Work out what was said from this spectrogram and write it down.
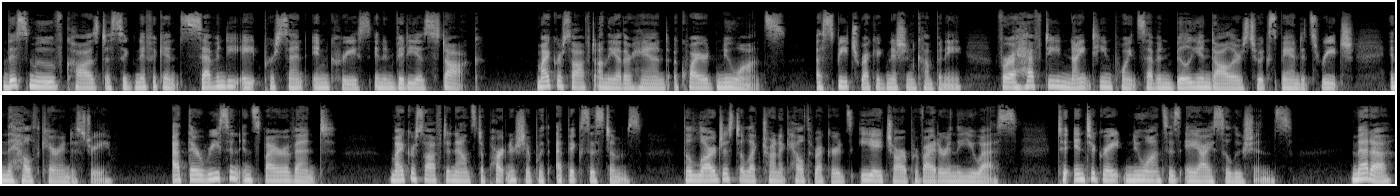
This move caused a significant 78% increase in NVIDIA's stock. Microsoft, on the other hand, acquired Nuance, a speech recognition company, for a hefty $19.7 billion to expand its reach in the healthcare industry. At their recent Inspire event, Microsoft announced a partnership with Epic Systems, the largest electronic health records EHR provider in the US, to integrate Nuance's AI solutions. Meta,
